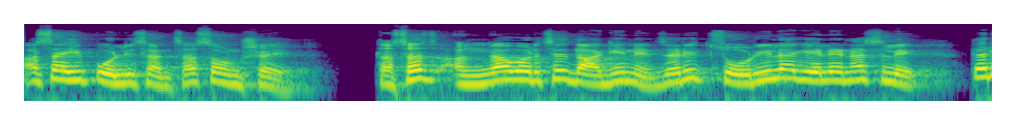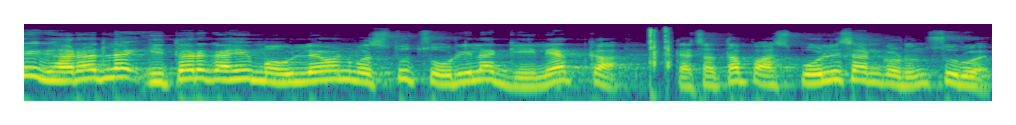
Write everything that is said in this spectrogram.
असाही पोलिसांचा संशय आहे. तसंच अंगावरचे दागिने जरी चोरीला गेले नसले तरी घरातल्या इतर काही मौल्यवान वस्तू चोरीला गेल्यात का? त्याचा तपास पोलिसांकडून सुरू आहे.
